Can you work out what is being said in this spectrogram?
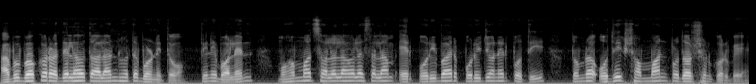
আবু বকর রদিল্লাহ তাল্লাহ্ন হতে বর্ণিত। তিনি বলেন, মোহাম্মদ সাল্লাহ সাল্লাম এর পরিবার পরিজনের প্রতি তোমরা অধিক সম্মান প্রদর্শন করবে।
